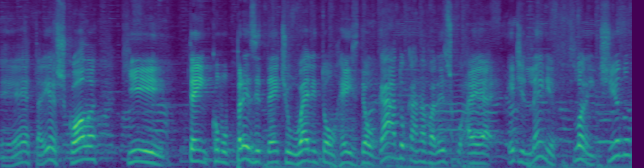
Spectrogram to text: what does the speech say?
É, tá aí a escola que tem como presidente Wellington Reis Delgado, carnavalesco é Edilene Florentino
